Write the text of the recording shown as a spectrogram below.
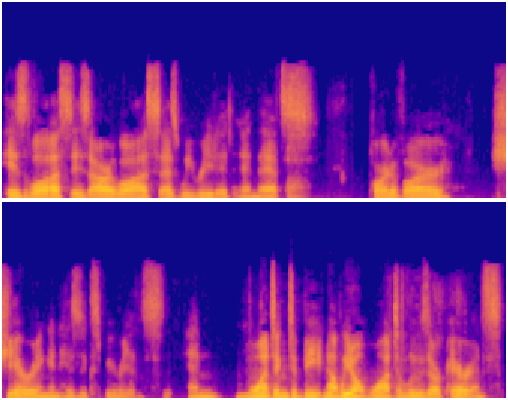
his loss is our loss as we read it, and that's part of our sharing in his experience and wanting to be. Now, we don't want to lose our parents,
